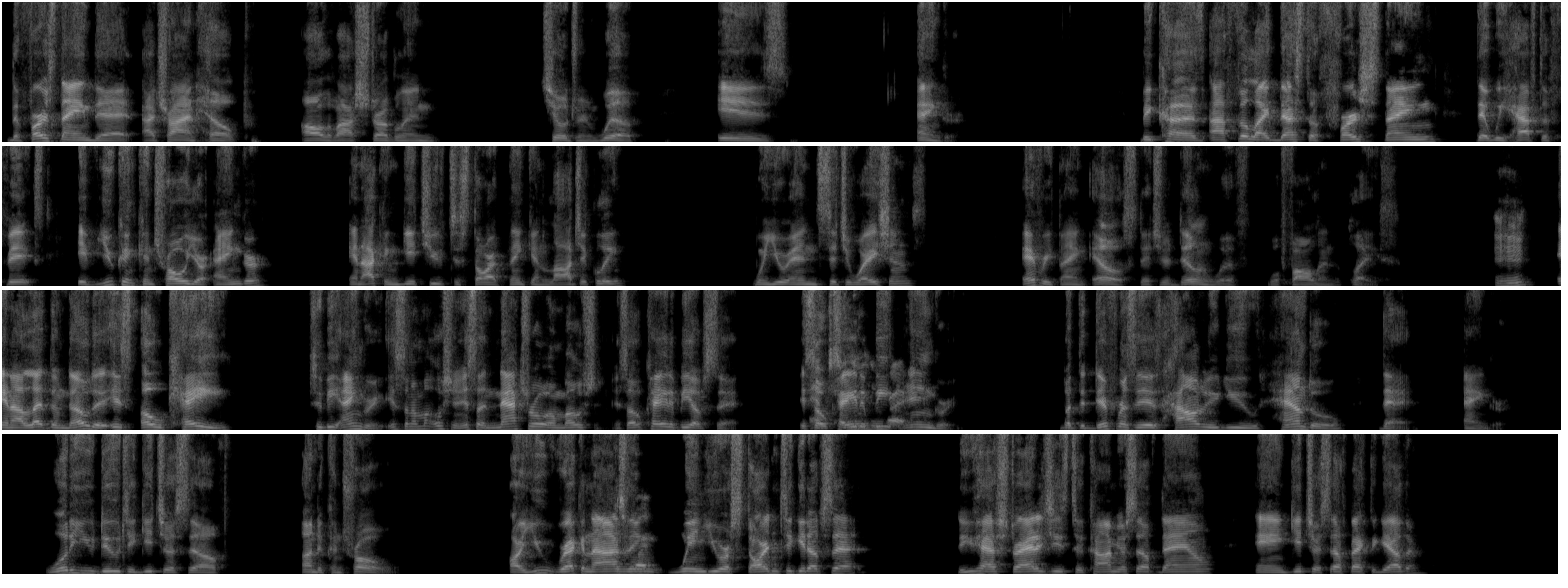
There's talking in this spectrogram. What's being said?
the first thing that I try and help all of our struggling children with is anger because I feel like that's the first thing that we have to fix. If you can control your anger and I can get you to start thinking logically when you're in situations, everything else that you're dealing with will fall into place. Mm-hmm. And I let them know that it's okay to be angry. It's an emotion, it's a natural emotion. It's okay to be upset, it's Absolutely okay to be right. angry. But the difference is how do you handle that anger? What do you do to get yourself under control? Are you recognizing right. when you are starting to get upset? Do you have strategies to calm yourself down and get yourself back together?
